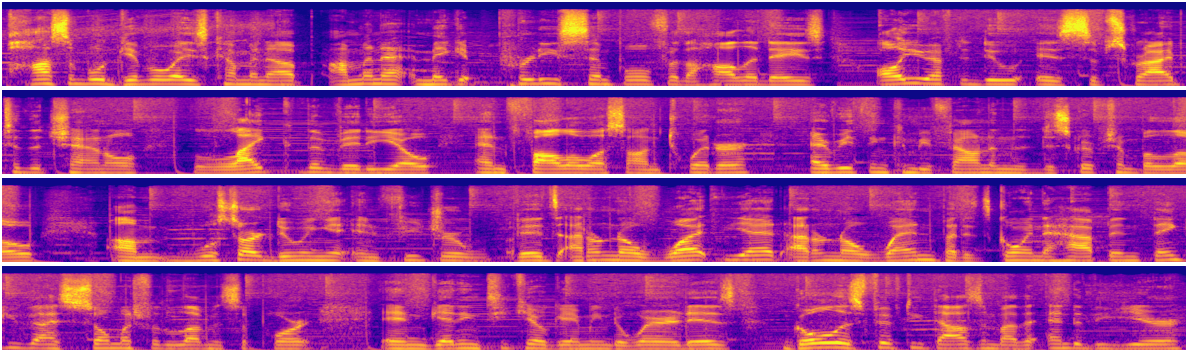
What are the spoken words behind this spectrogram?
possible giveaways coming up. I'm gonna make it pretty simple for the holidays. All you have to do is subscribe to the channel, like the video, and follow us on Twitter. Everything can be found in the description below. Um, we'll start doing it in future vids. I don't know what yet, I don't know when, but it's going to happen. Thank you guys so much for the love and support in getting TKO Gaming to where it is. Goal is 50,000 by the end of the year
